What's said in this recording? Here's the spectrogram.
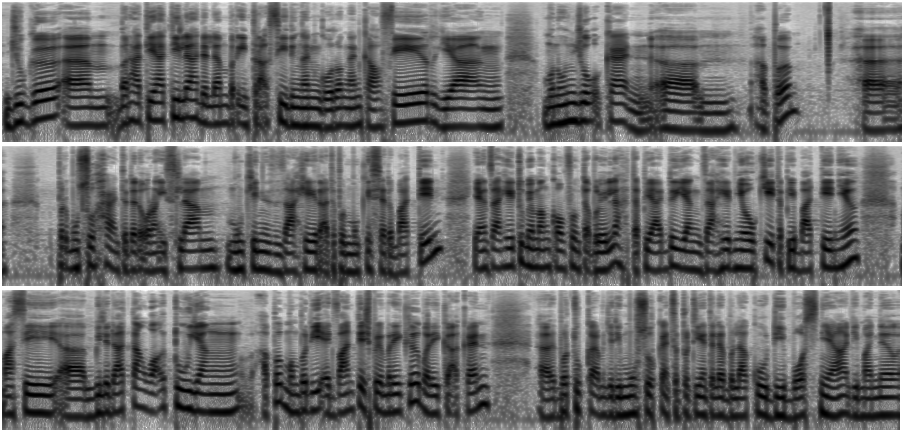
juga um, berhati-hatilah dalam berinteraksi dengan golongan kafir yang menunjukkan um, apa uh, permusuhan terhadap orang Islam mungkin zahir ataupun mungkin secara batin. Yang zahir tu memang confirm tak boleh lah tapi ada yang zahirnya okey tapi batinnya masih uh, bila datang waktu yang apa memberi advantage kepada mereka mereka akan uh, bertukar menjadi musuh kan seperti yang telah berlaku di Bosnia di mana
